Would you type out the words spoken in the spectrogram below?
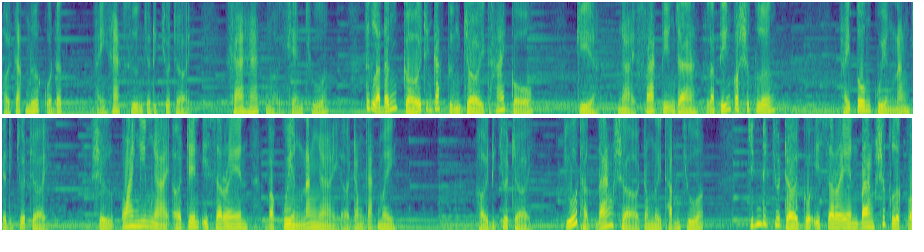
Hỡi các nước của đất, hãy hát sướng cho Đức Chúa Trời, khá hát ngợi khen Chúa, tức là đấng cởi trên các tường trời thái cổ. Kìa, Ngài phát tiếng ra là tiếng có sức lớn. Hãy tôn quyền năng cho Đức Chúa Trời, sự oai nghiêm Ngài ở trên Israel và quyền năng Ngài ở trong các mây. Hỡi Đức Chúa Trời, Chúa thật đáng sợ trong nơi thánh Chúa. Chính Đức Chúa Trời của Israel ban sức lực và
